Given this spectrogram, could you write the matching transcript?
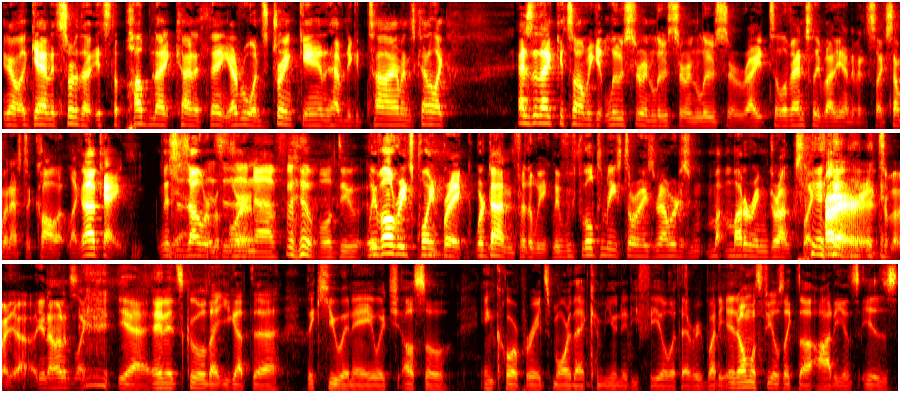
You know, again, it's sort of the it's the pub night kind of thing. Everyone's drinking and having a good time, and it's kind of like as the night gets on, we get looser and looser and looser, right? Till eventually, by the end of it, it's like someone has to call it, like, okay, this is over. This before is enough. we'll do. We've all reached point break. We're done for the week. We've, we've told too many stories. Now we're just mu- muttering drunks, like, it's about ya," you know, and it's like, Yeah, and it's cool that you got the the Q and A, which also incorporates more of that community feel with everybody. It almost feels like the audience is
